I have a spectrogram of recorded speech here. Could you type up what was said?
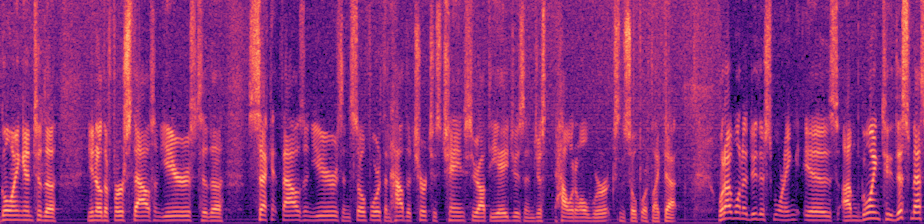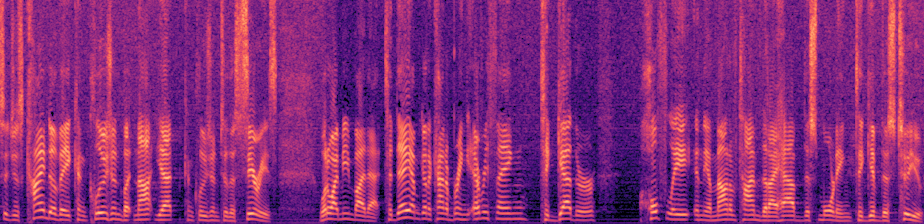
going into the, you know, the first thousand years to the second thousand years and so forth, and how the church has changed throughout the ages and just how it all works and so forth like that. What I want to do this morning is I'm going to, this message is kind of a conclusion, but not yet conclusion to the series. What do I mean by that? Today I'm going to kind of bring everything together, hopefully in the amount of time that I have this morning to give this to you.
